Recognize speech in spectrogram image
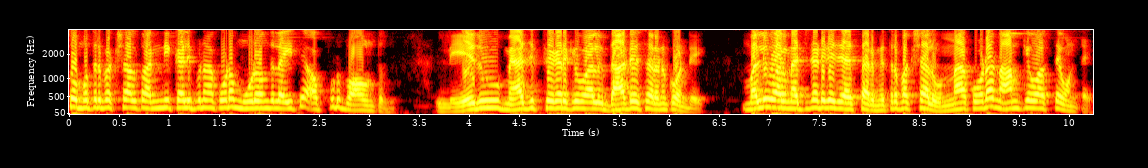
సో మిత్రపక్షాలతో అన్ని కలిపినా కూడా మూడు వందలు అయితే అప్పుడు బాగుంటుంది. లేదు మ్యాజిక్ ఫిగర్కి వాళ్ళు దాటేశారు అనుకోండి మళ్ళీ వాళ్ళు నచ్చినట్టుగా చేస్తారు. మిత్రపక్షాలు ఉన్నా కూడా నామకే వస్తే ఉంటాయి.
